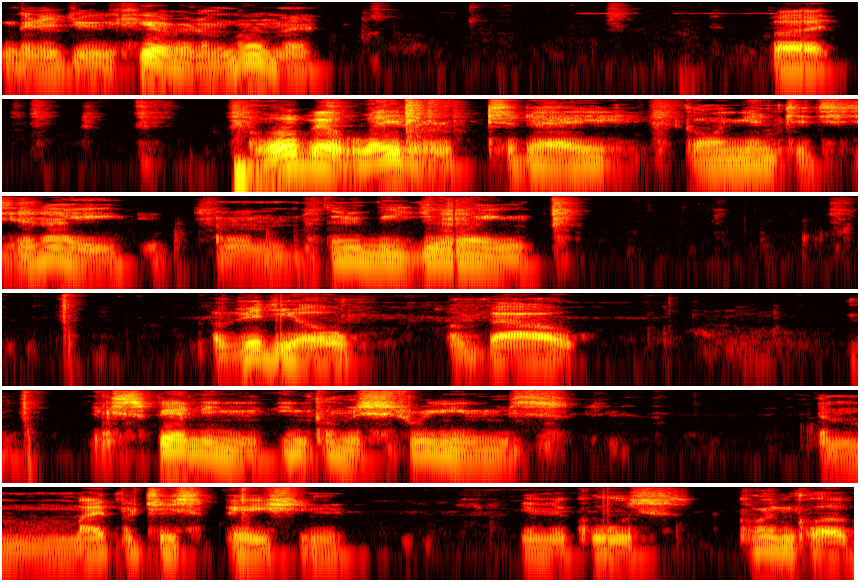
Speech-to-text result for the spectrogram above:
I'm going to do here in a moment. But a little bit later today, going into tonight, I'm going to be doing a video about expanding income streams and my participation in the Coolest Coin Club.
